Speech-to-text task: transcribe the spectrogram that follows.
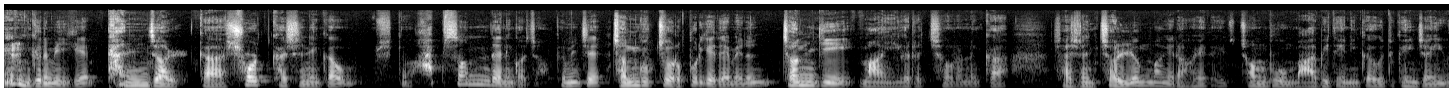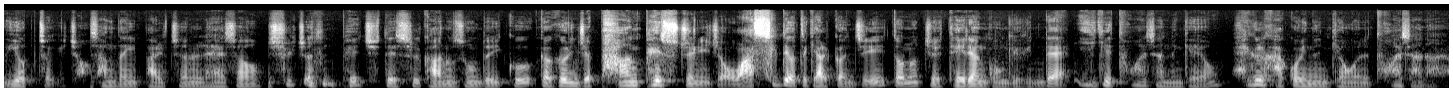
그러면 이게 단절, 그러니까 숏컷이니까 합선되는 거죠. 그러면 이제 전국적으로 뿌리게 되면은 전기망이 그렇죠. 그러니까 사실은 전력망이라고 해야 되겠죠. 전부 마비되니까 그것도 굉장히 위협적이죠. 상당히 발전을 해서 실전 배치됐을 가능성도 있고, 그러니까 그건 이제 방패 수준이죠. 왔을 때 어떻게 할 건지 또는 이제 대량 공격인데 이게 통하지 않는 게요. 핵을 갖고 있는 경우는 통하지 않아요.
